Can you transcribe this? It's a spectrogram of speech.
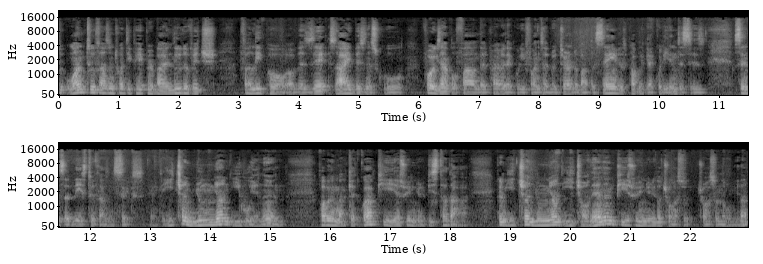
one 2020 paper by Ludovic Phalippou of the Saïd Business School, for example, found that private equity funds had returned about the same as public equity indices since at least 2006. 2006년 이후에는 public market과 PE의 수익률이 비슷하다. 그럼 2006년 이전에는 PE 수익률이 더 좋았었, 좋았었나 봅니다.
